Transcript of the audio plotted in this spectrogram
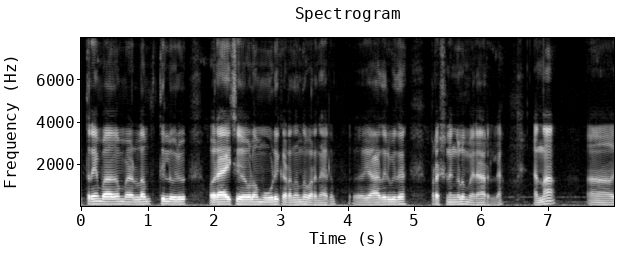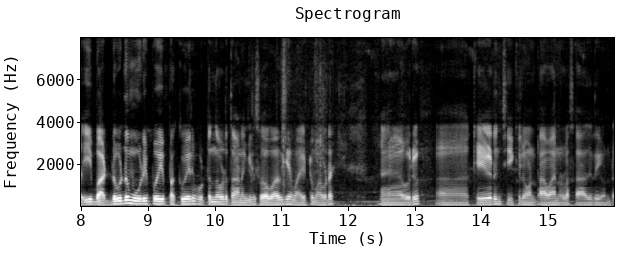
ഇത്രയും ഭാഗം വെള്ളത്തിൽ ഒരു ഒരാഴ്ചയോളം മൂടി കിടന്നെന്ന് പറഞ്ഞാലും യാതൊരുവിധ പ്രശ്നങ്ങളും വരാറില്ല. എന്നാൽ ഈ ബഡ് വുഡ് മൂടിപ്പോയി പക്കുവേര് പൊട്ടുന്നിടത്താണെങ്കിൽ സ്വാഭാവികമായിട്ടും അവിടെ ഒരു കേടും ചീക്കലും ഉണ്ടാവാനുള്ള സാധ്യതയുണ്ട്.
